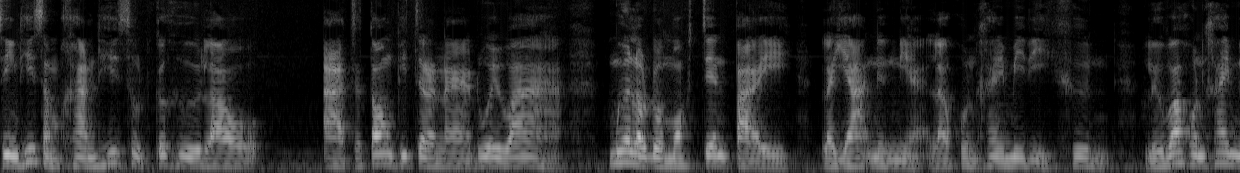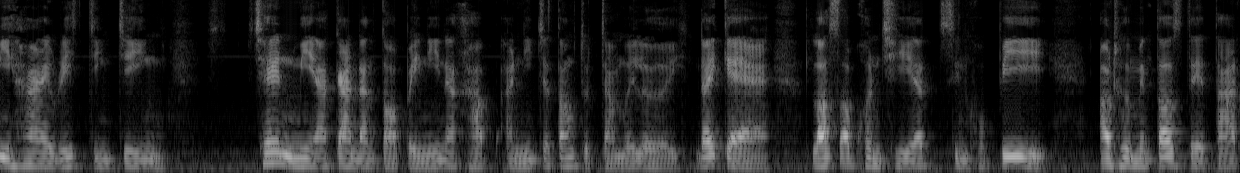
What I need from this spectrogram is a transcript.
สิ่งที่สำคัญที่สุดก็คือเราอาจจะต้องพิจารณาด้วยว่า เมื่อเราดมออกซิเจนไประยะหนึ่งเนี่ยแล้วคนไข้ไม่ดีขึ้น หรือว่าคนไข้มี high risk จริง ๆ เช่นมีอาการดังต่อไปนี้นะครับ อันนี้จะต้องจดจำไว้เลย ได้แก่ loss of conscious syncope Altermental status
